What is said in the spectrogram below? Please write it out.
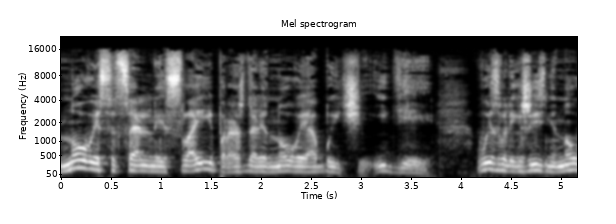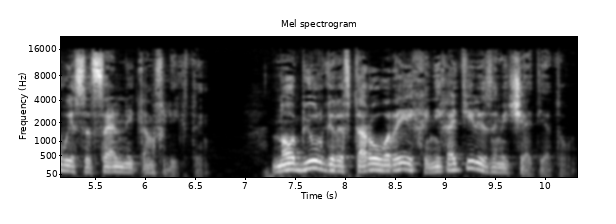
Новые социальные слои порождали новые обычаи, идеи, вызвали к жизни новые социальные конфликты. Но бюргеры Второго Рейха не хотели замечать этого.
